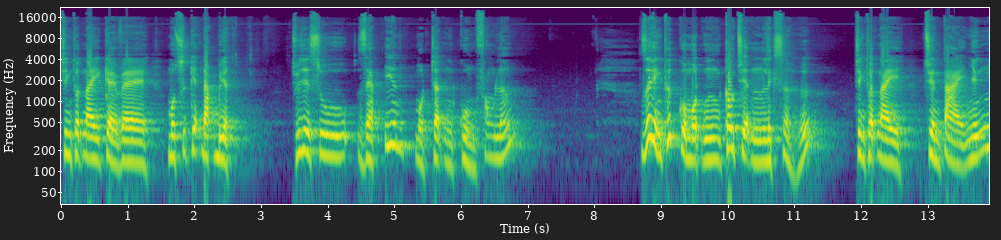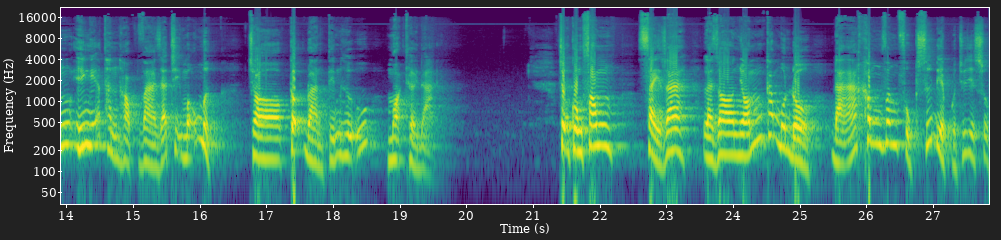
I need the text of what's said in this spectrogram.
Trình thuật này kể về một sự kiện đặc biệt. Chúa Giêsu dẹp yên một trận cuồng phong lớn. Dưới hình thức của một câu chuyện lịch sử, trình thuật này truyền tải những ý nghĩa thần học và giá trị mẫu mực cho cộng đoàn tín hữu mọi thời đại. Trận cuồng phong xảy ra là do nhóm các môn đồ đã không vâng phục sứ điệp của Chúa Giêsu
